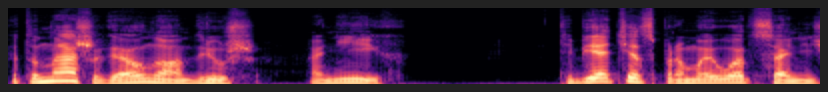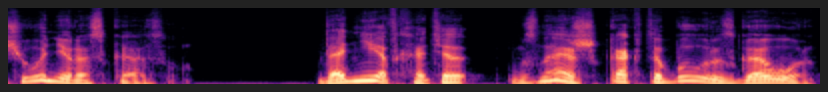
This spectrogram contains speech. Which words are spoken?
Это наше говно, Андрюша, а не их. Тебе отец про моего отца ничего не рассказывал? Да нет, хотя, знаешь, как-то был разговор.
